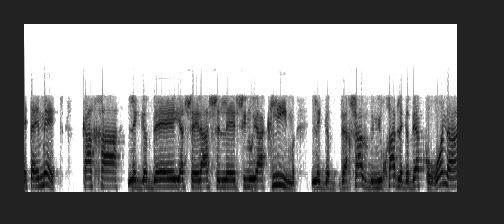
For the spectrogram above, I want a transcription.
את האמת. ככה לגבי השאלה של אה, שינוי האקלים, לגב... ועכשיו במיוחד לגבי הקורונה,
